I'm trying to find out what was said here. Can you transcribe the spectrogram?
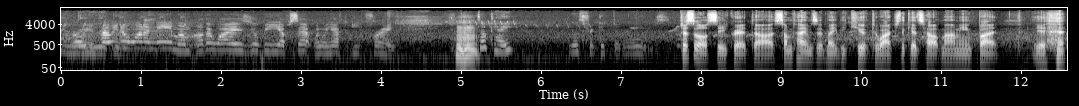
And Oh, there you probably don't want to name them, otherwise you'll be upset when we have to eat Frank. It's okay. Let's forget the names. Just a little secret. Uh, sometimes it might be cute to watch the kids help mommy, but it,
